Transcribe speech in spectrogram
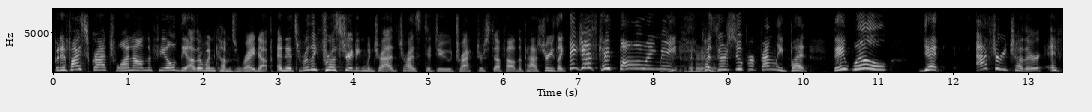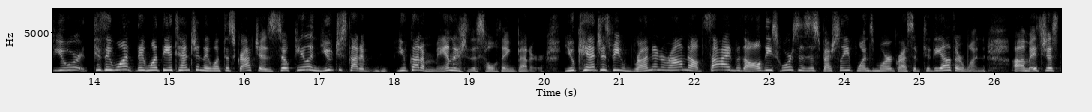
But if I scratch one on the field, the other one comes right up, and it's really frustrating when Trad tries to do tractor stuff out in the pasture. He's like, "They just keep following me," because they're super friendly, but they will get after each other if you're because they want they want the attention they want the scratches. So kaylin you've just got to you've got to manage this whole thing better. You can't just be running around outside with all these horses especially if one's more aggressive to the other one. Um it's just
